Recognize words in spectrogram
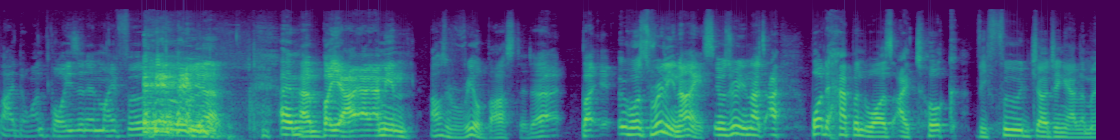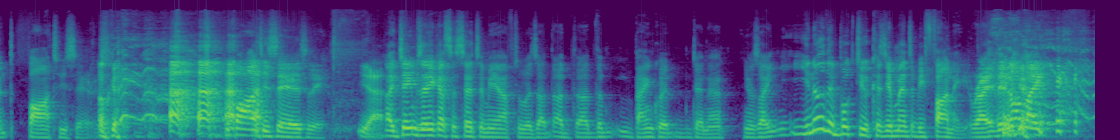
I don't want poison in my food. Yeah. Um, but yeah, I, I mean, I was a real bastard. Uh, but it was really nice. It was really nice. I, what happened was I took the food judging element far too seriously. Okay. far too seriously. Yeah. Like James Acaster said to me afterwards at, at, at the banquet dinner, he was like, "You know they booked you because you're meant to be funny, right? They're not like."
